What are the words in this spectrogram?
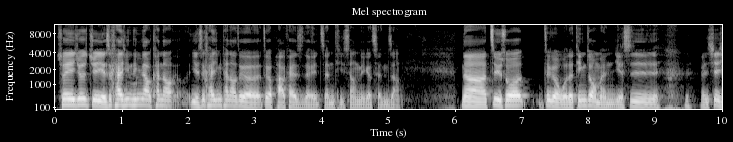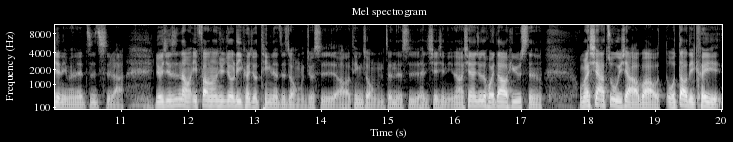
所以就是觉得也是开心听到看到，也是开心看到这个这个 Podcast 的整体上的一个成长。那至于说这个我的听众们也是 很谢谢你们的支持啦，尤其是那种一放上去就立刻就听的这种，就是呃听众真的是很谢谢你。那现在就是回到 Houston。我们来下注一下好不好？我到底可以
